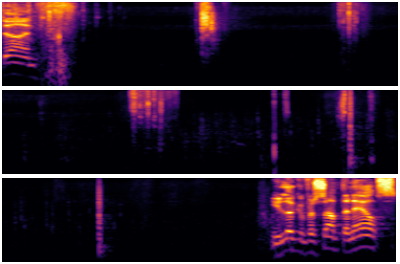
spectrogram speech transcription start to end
Done. Looking for something else?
